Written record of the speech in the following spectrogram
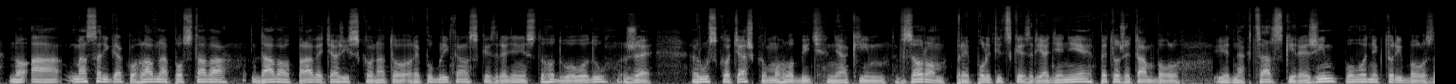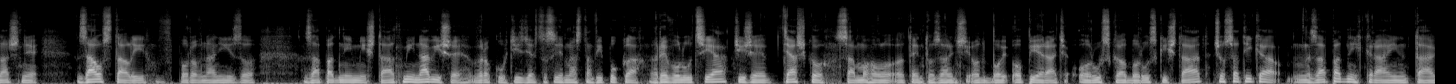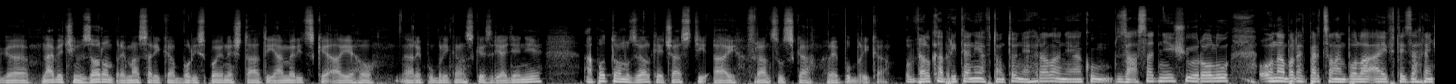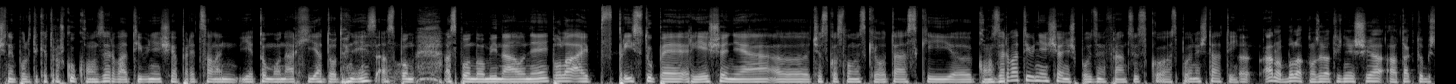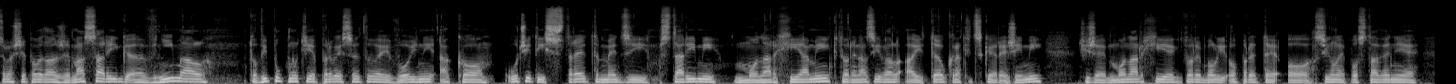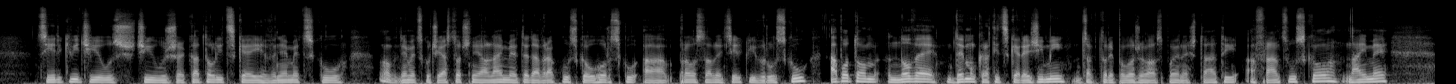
No a Masaryk ako hlavná postava dával práve ťažisko na to republikánske zriadenie z toho dôvodu, že Rusko ťažko mohlo byť nejakým vzorom pre politické zriadenie, pretože tam bol jednak carský režim, pôvodne, ktorý bol značne zaostali v porovnaní so západnými štátmi. Navyše v roku 1917 tam vypukla revolúcia, čiže ťažko sa mohol tento zahraničný odboj opierať o Rusko alebo ruský štát. Čo sa týka západných krajín, tak eh, najväčším vzorom pre Masaryka boli Spojené štáty americké a jeho republikánske zriadenie a potom z veľkej časti aj Francúzska republika. Veľká Británia v tomto nehrala nejakú zásadnejšiu rolu. Ona predsa len bola aj v tej zahraničnej politike trošku konzervatívnejšia, predsa len je to monarchia dodnes, aspoň aspoň nominálne. Bola aj v prístupe riešenia e, československej otázky e, konzervatívnejšia než povedzme Francúzsko a Spojené štáty? E, áno, bola konzervatívnejšia a takto by som ešte povedal, že Masaryk vnímal to vypuknutie Prvej svetovej vojny ako určitý stred medzi starými monarchiami, ktoré nazýval aj teokratické režimy, čiže monarchie, ktoré boli opreté o silné postavenie církvy, či už, či už katolickej v Nemecku, no v Nemecku čiastočne, ale najmä teda v Rakúsko-Uhorsku a pravoslavnej církvi v Rusku. A potom nové demokratické režimy, za ktoré považoval Spojené štáty a Francúzsko najmä.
